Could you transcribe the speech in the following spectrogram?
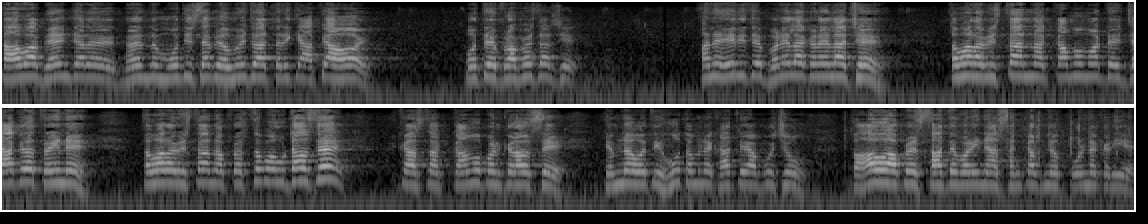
તો આવા બેન જ્યારે નરેન્દ્ર મોદી સાહેબે ઉમેદવાર તરીકે આપ્યા હોય, પોતે પ્રોફેસર છે. અને એ રીતે ભણેલા ગણેલા છે. તમારા વિસ્તારના કામો માટે જાગ્રત રહીને તમારા વિસ્તારના પ્રશ્નો પણ ઉઠાવશે, વિકાસના કામો પણ કરાવશે. એમના વતી હું તમને ખાતરી આપું છું. તો આવો આપણે સાથે મળીને આ સંકલ્પને પૂર્ણ કરીએ.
